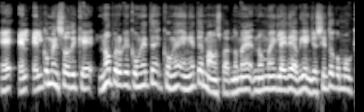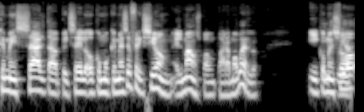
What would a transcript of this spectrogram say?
Eh, él, él, comenzó de que, no, pero que con este, con, en este mousepad no me, no me la idea bien. Yo siento como que me salta pixel o como que me hace fricción el mouse para moverlo. Y comenzó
